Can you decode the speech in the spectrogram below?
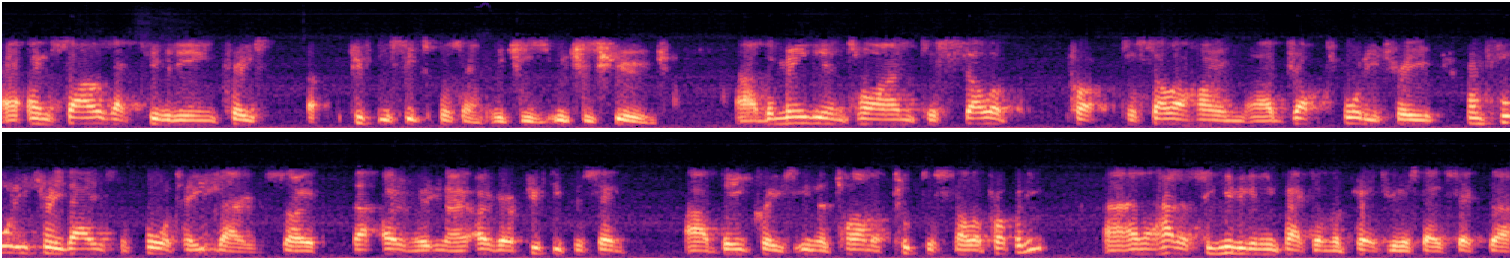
uh, and sales activity increased uh, 56%, which is which is huge. Uh, the median time to sell a to sell a home uh, dropped 43 from 43 days to 14 days. So that over you know over a 50 percent uh, decrease in the time it took to sell a property, uh, and it had a significant impact on the Perth real estate sector.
